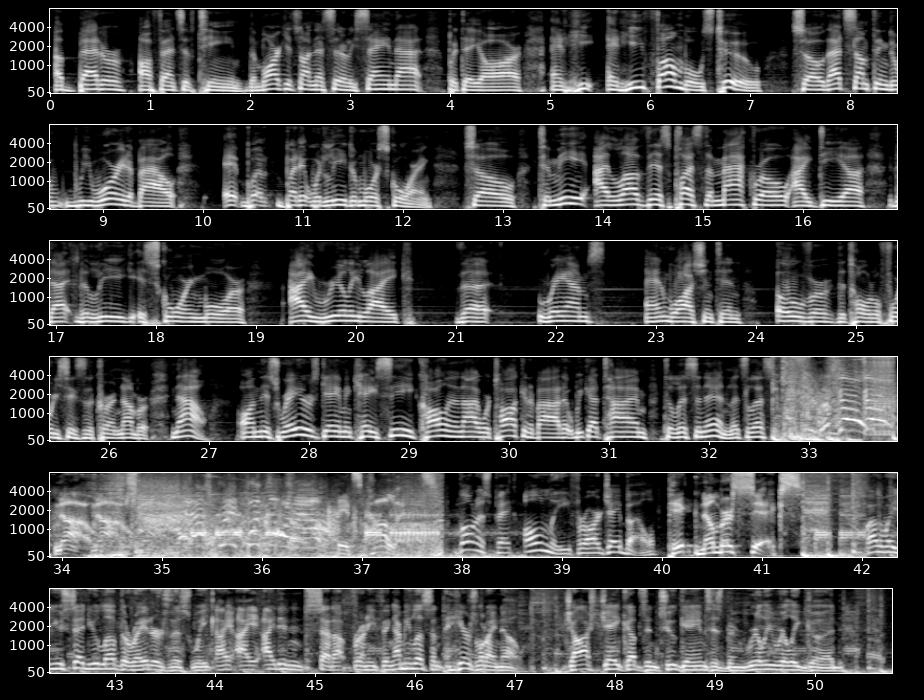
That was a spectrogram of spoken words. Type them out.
a better offensive team. The market's not necessarily saying that, but they are. And he and he fumbles too. So that's something to be worried about. It, but but it would lead to more scoring. So to me, I love this. Plus the macro idea that the league is scoring more. I really like the Rams and Washington over the total. 46 is the current number. Now, on this Raiders game in KC, Colin and I were talking about it. We got time to listen in. Let's listen. Let's go! Now, now. Hey, that's great football now! It's Colin's. Bonus pick only for RJ Bell. Pick number six. By the way, you said you love the Raiders this week. I, I, I didn't set up for anything. I mean, listen, here's what I know Josh Jacobs in two games has been really, really good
